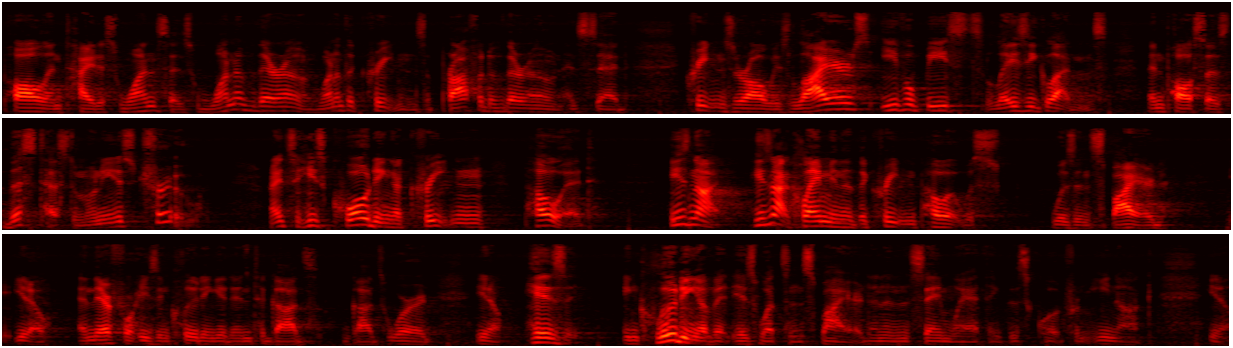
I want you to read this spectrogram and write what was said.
Paul in Titus 1 says, one of their own, one of the Cretans, a prophet of their own, has said, Cretans are always liars, evil beasts, lazy gluttons. Then Paul says, this testimony is true. Right? So he's quoting a Cretan poet. He's not, he's not claiming that the Cretan poet was, was inspired, you know, and therefore he's including it into God's, God's word. You know, his including of it is what's inspired. And in the same way, I think this quote from Enoch you know,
